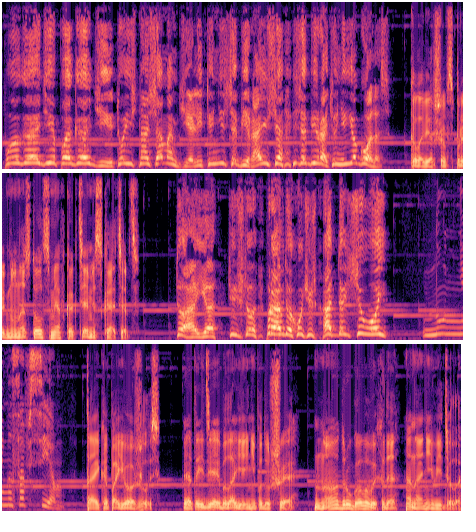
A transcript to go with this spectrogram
Погоди, погоди, то есть на самом деле ты не собираешься забирать у нее голос? Коловершев спрыгнул на стол, смяв когтями скатерть. Тая, ты что, правда хочешь отдать свой? Ну, не на совсем. Тайка поежилась. Эта идея была ей не по душе, но другого выхода она не видела.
